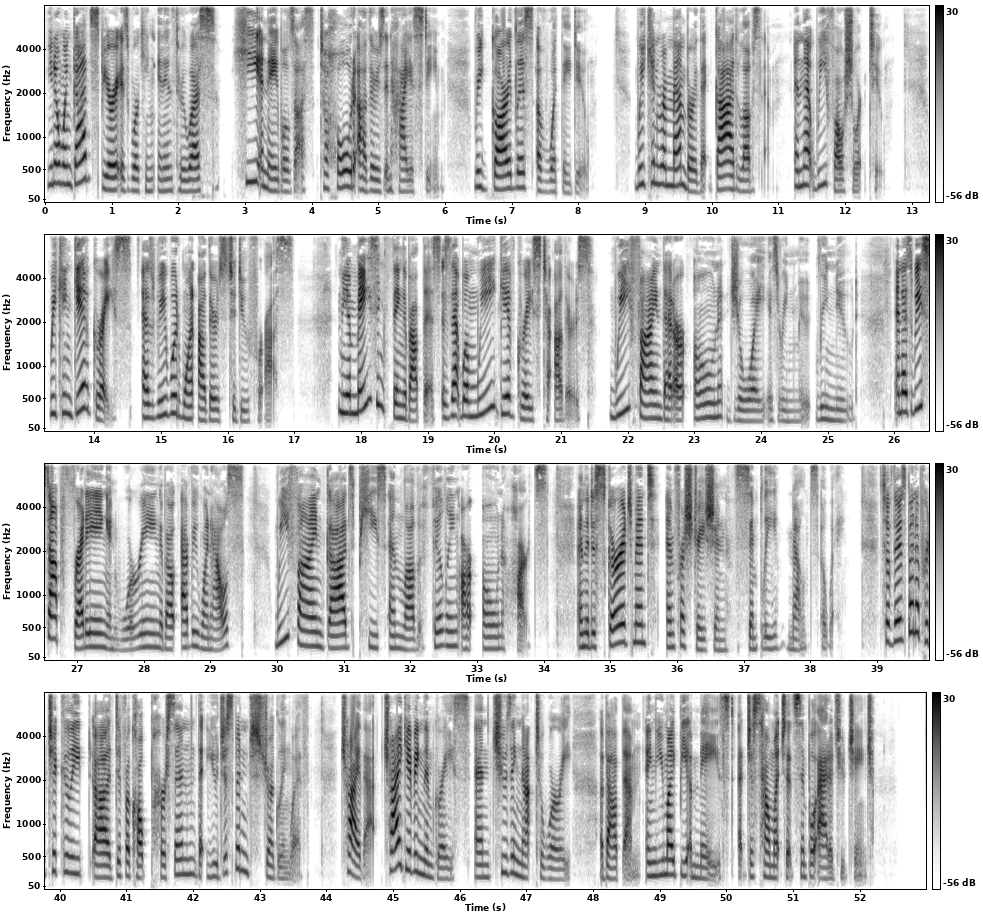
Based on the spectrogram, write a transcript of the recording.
You know, when God's Spirit is working in and through us, He enables us to hold others in high esteem, regardless of what they do. We can remember that God loves them and that we fall short too. We can give grace as we would want others to do for us. And the amazing thing about this is that when we give grace to others, we find that our own joy is renewed. And as we stop fretting and worrying about everyone else, we find God's peace and love filling our own hearts, and the discouragement and frustration simply melts away. So, if there's been a particularly uh, difficult person that you've just been struggling with, Try that. Try giving them grace and choosing not to worry about them, and you might be amazed at just how much that simple attitude change.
